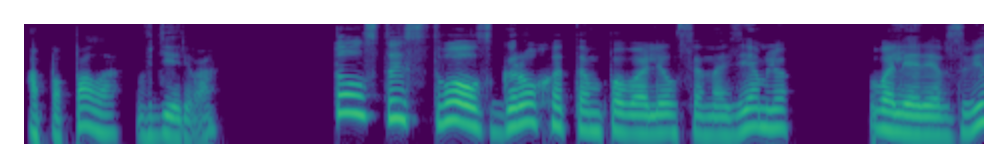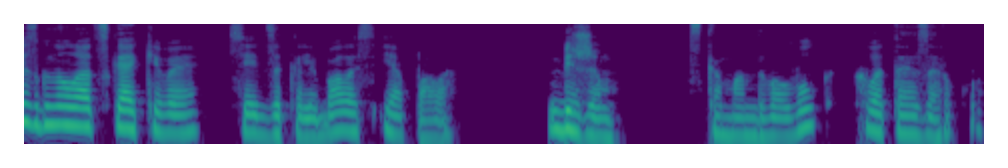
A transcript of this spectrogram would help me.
а попала в дерево. Толстый ствол с грохотом повалился на землю. Валерия взвизгнула, отскакивая. Сеть заколебалась и опала. «Бежим!» — скомандовал волк, хватая за руку.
